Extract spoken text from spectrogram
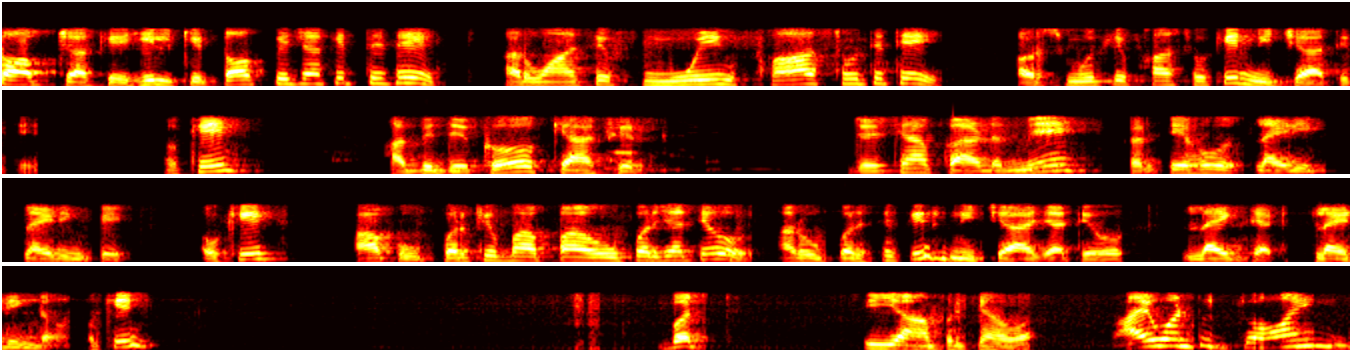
टॉप जाके हिल के टॉप पे जाके थे। और वहाँ से मूविंग फास्ट होते थे। और स्मूथली फास्ट होके नीचे आते थे। ओके अभी देखो क्या फिर। जैसे आप गार्डन में करते हो स्लाइडिंग स्लाइडिंग पे। ओके आप ऊपर के ऊपर जाते हो और ऊपर से फिर नीचे आ जाते हो। Like that sliding down okay but यहाँ पर क्या हुआ? I want to join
